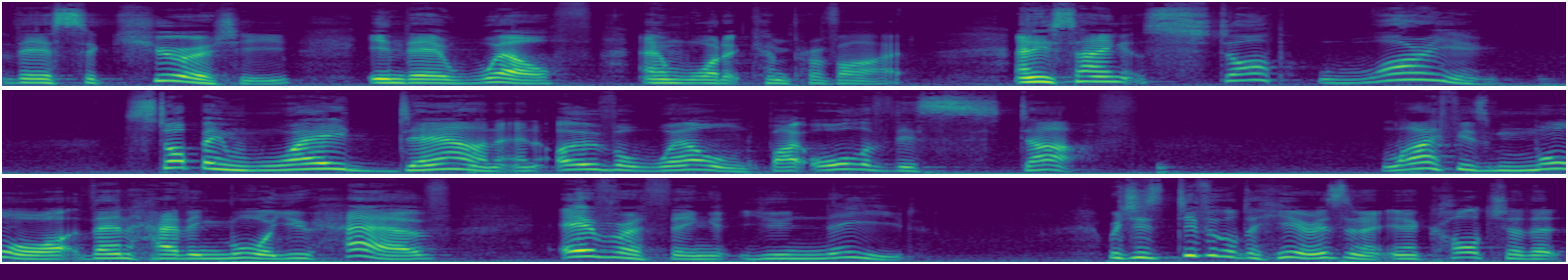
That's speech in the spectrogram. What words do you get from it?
their security in their wealth and what it can provide. And he's saying, Stop worrying. Stop being weighed down and overwhelmed by all of this stuff. Life is more than having more. You have everything you need. Which is difficult to hear, isn't it, in a culture that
